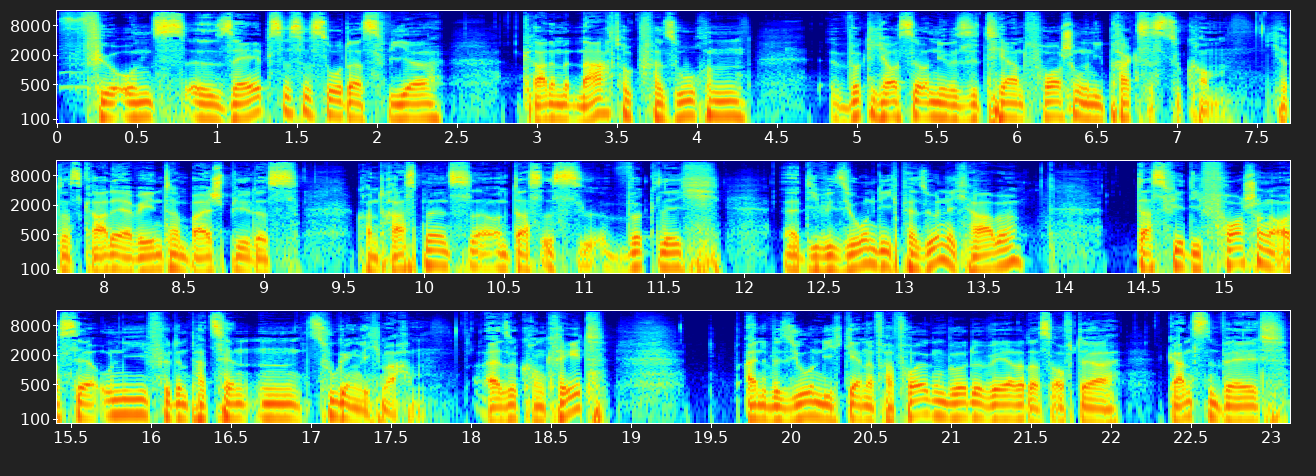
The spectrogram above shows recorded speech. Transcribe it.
Für uns äh, selbst ist es so, dass wir gerade mit Nachdruck versuchen, wirklich aus der universitären Forschung in die Praxis zu kommen. Ich hatte das gerade erwähnt am Beispiel des Kontrastmills und das ist wirklich äh, die Vision, die ich persönlich habe, dass wir die Forschung aus der Uni für den Patienten zugänglich machen. Also konkret, eine Vision, die ich gerne verfolgen würde, wäre, dass auf der ganzen Welt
